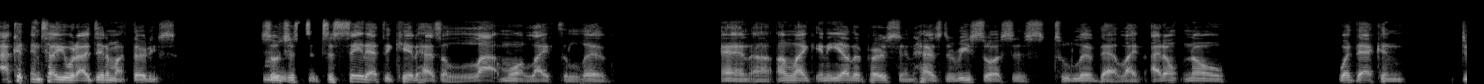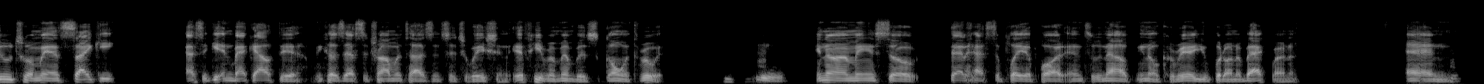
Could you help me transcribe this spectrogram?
I couldn't tell you what I did in my 30s. So mm. just to, to, say that the kid has a lot more life to live, and uh, unlike any other person, has the resources to live that life. I don't know what that can do to a man's psyche as to getting back out there because that's a traumatizing situation if he remembers going through it. Mm-hmm. You know what I mean? So that has to play a part into now, you know, career you put on the back burner. And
